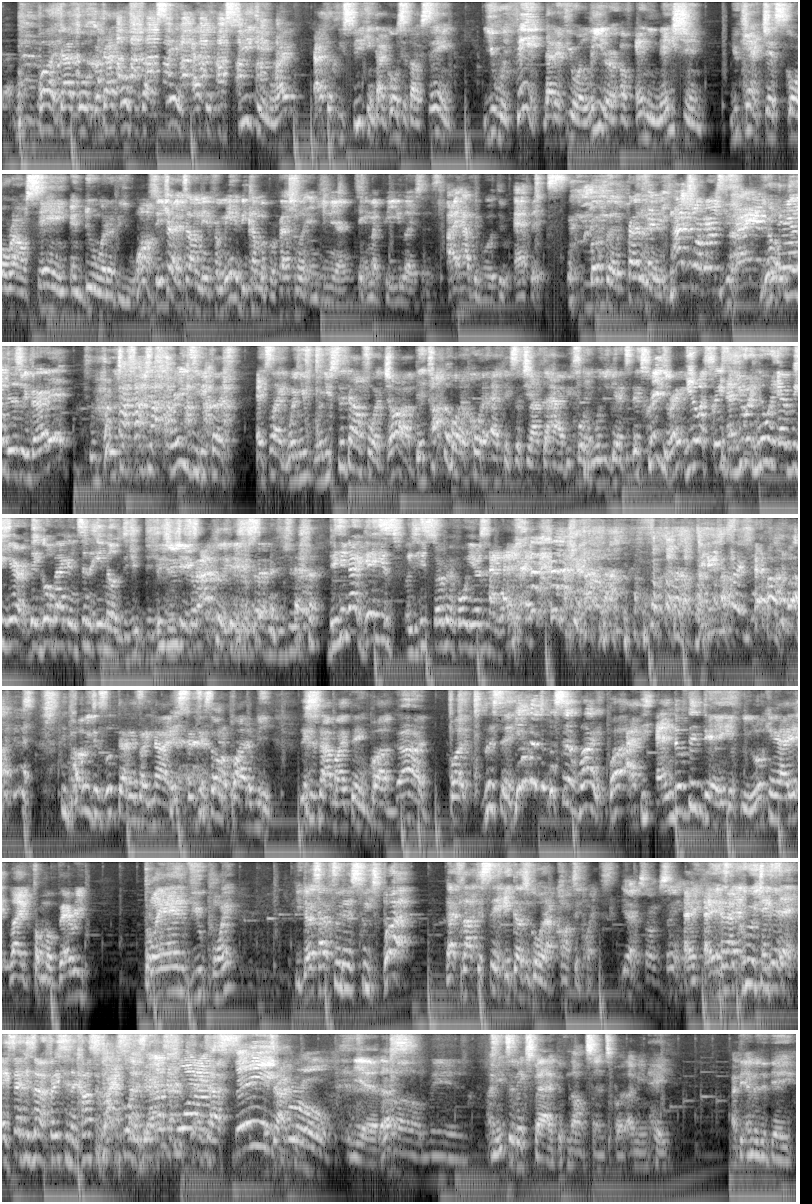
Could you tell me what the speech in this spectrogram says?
But that goes, but that goes without saying. Ethically speaking, right? Ethically speaking, that goes without saying. You would think that if you're a leader of any nation, you can't just go around saying and doing whatever you want. So you're trying to tell me for me to become a professional engineer, taking my PE license, I have to go through ethics. but for the president, That's what I'm saying. Yo, you bro. disregard it? which is which is crazy because it's like when you when you sit down for a job, they talk about a code of ethics that you have to have before you, when you get into. It's crazy, right? You know what's crazy? You renew it every year. They go back and send the emails. Did you? Did you? Did you- exactly. Did, you, did he not get his his survey four years in a row? he probably just looked at it. It's like, nah, this, this don't apply to me. This is not my thing. But God. But listen, you're 100% right. But at the end of the day, if we're looking at it like from a very bland viewpoint, he does have freedom of speech, but that's not to say it doesn't go without consequence. Yeah, that's what I'm saying. And, and, and I agree with you. Except, except he's not facing the That's what, consequences. that's what I'm Exactly. saying, Exactly. bro. Yeah, that's. Oh man. I mean, it's a mixed bag of nonsense, but I mean, hey, at the end of the day,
